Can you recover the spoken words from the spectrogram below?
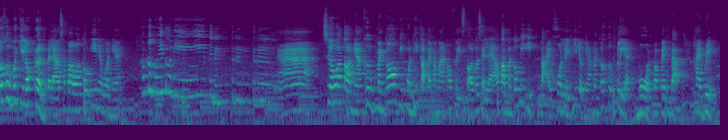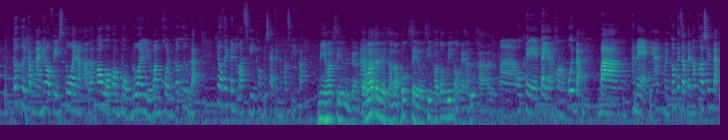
ก็คือเมื่อกี้เราเกริ่นไปแล้วใช่ป่าว่าเก้าอี้ในวันเนี้ย ชื่อว่าตอนเนี้ยคือมันก็มีคนที่กลับไปทำงานออฟฟิศร้อยเปอร์เซ็นต์แล้ว แต่มันก็มีอีกหลายคนเลยที่เดี๋ยวนี้มันก็คือเปลี่ยนโหมดมาเป็นแบบไฮบริดก็คือทำงานที่ออฟฟิศด้วยนะคะ แล้วก็ work from home ด้วย หรือบางคนก็คือแบบที่ออฟฟิศเป็นฮอตซีของพี่ชายเป็นฮอตซีป่ะ มีฮอตซีเหมือนกันอ่าแต่ว่าจะเป็นสำหรับพวกเซลล์ที่เขาต้องวิ่งออกไปหาลูกค้าอะไรเงี้ย อ่าโอเค แต่อย่างของน้องปุ้ยแบบบางแผนกเนี้ยมันก็ไม่จำเป็นต้องเข้าเช่นแบบ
